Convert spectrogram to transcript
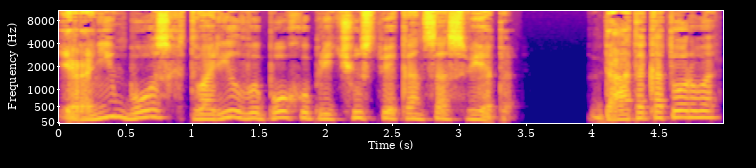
Иероним Босх творил в эпоху предчувствия конца света, дата которого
